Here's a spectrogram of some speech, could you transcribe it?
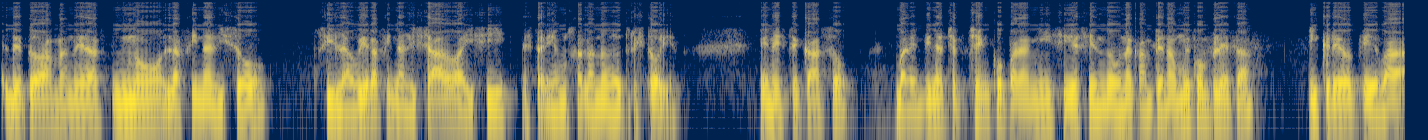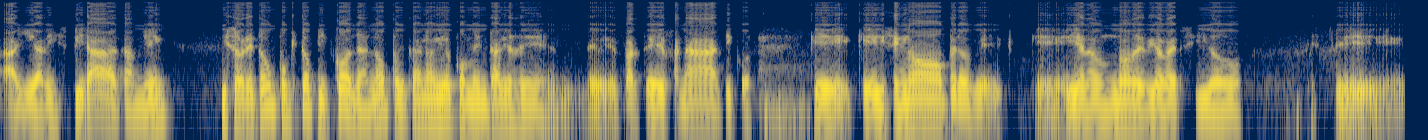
de todas maneras no la finalizó. Si la hubiera finalizado, ahí sí estaríamos hablando de otra historia. En este caso, Valentina Shevchenko para mí sigue siendo una campeona muy completa y creo que va a llegar inspirada también y sobre todo un poquito picona, ¿no? Porque han habido comentarios de, de parte de fanáticos que, que dicen no, pero que, que ella no, no debió haber sido, este,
